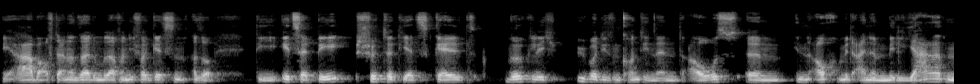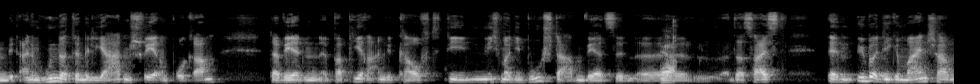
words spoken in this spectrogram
Ja, aber auf der anderen Seite darf man nicht vergessen, also die EZB schüttet jetzt Geld wirklich über diesen Kontinent aus, ähm, in, auch mit einem Milliarden, mit einem hunderte Milliarden schweren Programm. Da werden äh, Papiere angekauft, die nicht mal die Buchstaben wert sind. Äh, ja. Das heißt, ähm, über die Gemeinschaft,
